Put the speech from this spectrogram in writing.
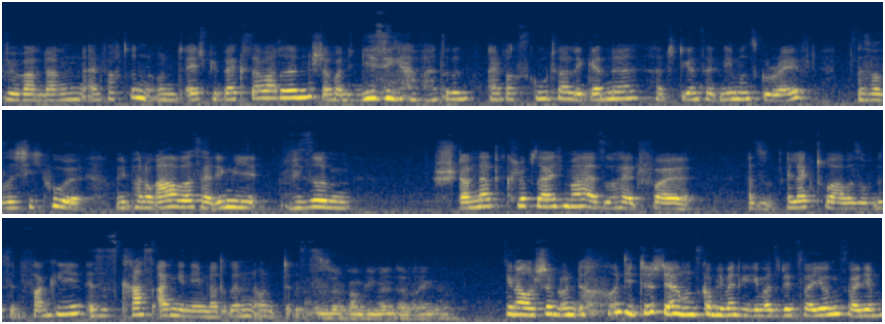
Wir waren dann einfach drin und HP Baxter war drin, Stefanie Giesinger war drin. Einfach Scooter, Legende, hat die ganze Zeit neben uns geraved. Das war so richtig cool. Und die Panorama war es halt irgendwie wie so ein Standardclub, sag ich mal. Also halt voll also Elektro, aber so ein bisschen funky. Es ist krass angenehm da drin und es so ein Kompliment am Eingang. Genau, stimmt. Und, und die Tischler haben uns Kompliment gegeben, also den zwei Jungs, weil die haben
